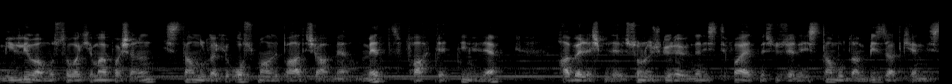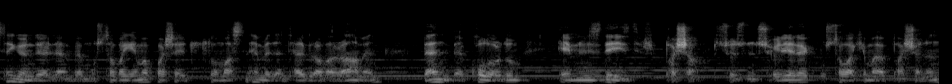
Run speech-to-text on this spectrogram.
Milli ve Mustafa Kemal Paşa'nın İstanbul'daki Osmanlı Padişahı Mehmet Fahrettin ile haberleşmeleri sonucu görevinden istifa etmesi üzerine İstanbul'dan bizzat kendisine gönderilen ve Mustafa Kemal Paşa'yı tutulamasını emreden telgrafa rağmen ben ve kolordum emrinizdeyizdir paşam sözünü söyleyerek Mustafa Kemal Paşa'nın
